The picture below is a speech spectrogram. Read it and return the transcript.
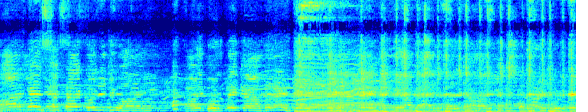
ਹਾਰ ਗਏ ਸੱਤਾ ਕੁੱਲ ਜੁਆਰੀ। ਉਹ ਕਾਲੇ ਕੁੜਤੇ ਚਾਦਰੇ ਤੇ ਲੱਗੇ ਲੱਗਿਆ ਬੈਲ ਸਰਕਾਰੀ ਕਾਲੇ ਕੁੜਤੇ ਚਾਦਰੇ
